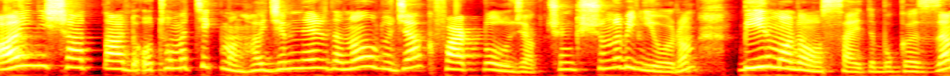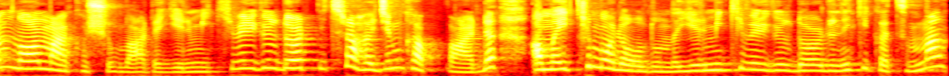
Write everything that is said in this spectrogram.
Aynı şartlarda otomatikman hacimleri de ne olacak? Farklı olacak. Çünkü şunu biliyorum. 1 mol olsaydı bu gazım normal koşullarda 22,4 litre hacim kaplardı. Ama 2 mol olduğunda 22,4'ün 2 katından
